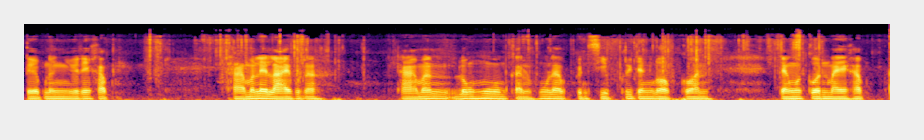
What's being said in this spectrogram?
เติบหนึ่งอยู่ได้ครับ ถามมันหลายๆพุ่นนะถามมันลงหูมกันหูแล้วเป็นสิบคือจังรอบก่อนจังมากลไหมครับไป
